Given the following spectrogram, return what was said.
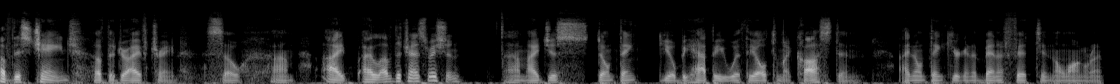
of this change of the drivetrain. So um, I I love the transmission. Um, I just don't think you'll be happy with the ultimate cost, and I don't think you're going to benefit in the long run.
